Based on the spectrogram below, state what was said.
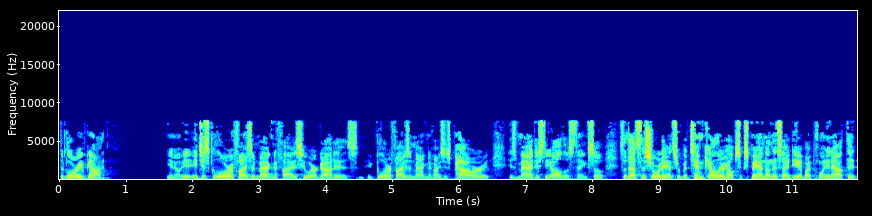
the glory of God. You know, it, it, just glorifies and magnifies who our God is. It glorifies and magnifies His power, His majesty, all those things. So, so that's the short answer. But Tim Keller helps expand on this idea by pointing out that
